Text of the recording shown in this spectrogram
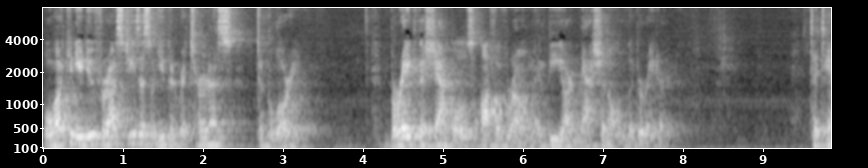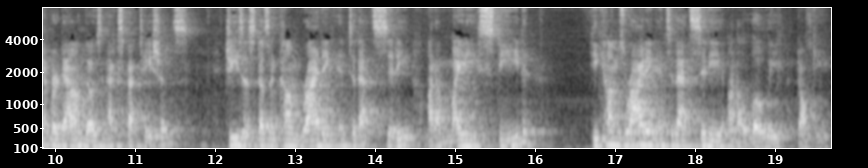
Well, what can you do for us, Jesus? Well, you can return us to glory. Break the shackles off of Rome and be our national liberator to tamper down those expectations. Jesus doesn't come riding into that city on a mighty steed. He comes riding into that city on a lowly donkey.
